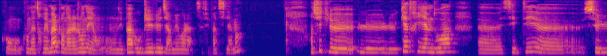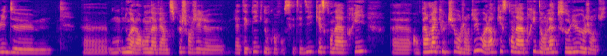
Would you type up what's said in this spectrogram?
qu'on a trouvé mal pendant la journée. On n'est pas obligé de le dire, mais voilà, ça fait partie de la main. Ensuite, le, le, quatrième doigt, c'était celui de nous. Alors, on avait un petit peu changé la technique, donc on, s'était dit qu'est-ce qu'on a appris en permaculture aujourd'hui, ou alors qu'est-ce qu'on a appris dans l'absolu aujourd'hui?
